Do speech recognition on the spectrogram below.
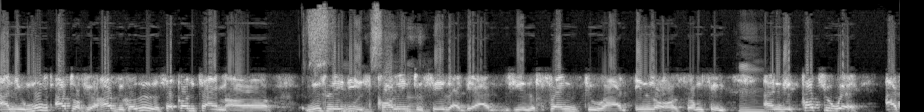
And you moved out of your house because this is the second time uh, this lady is calling to say that they are, she's a friend to her in-law or something, and they caught you where at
